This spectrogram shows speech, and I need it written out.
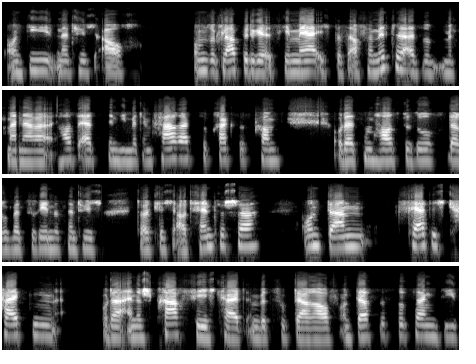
und die natürlich auch umso glaubwürdiger ist, je mehr ich das auch vermittle, also mit meiner Hausärztin, die mit dem Fahrrad zur Praxis kommt oder zum Hausbesuch darüber zu reden, ist natürlich deutlich authentischer. Und dann Fertigkeiten oder eine Sprachfähigkeit in Bezug darauf. Und das ist sozusagen die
